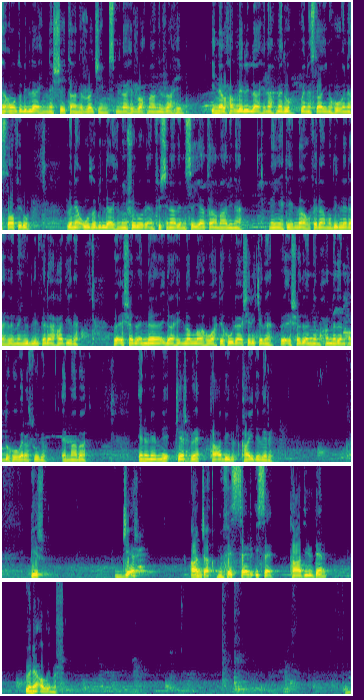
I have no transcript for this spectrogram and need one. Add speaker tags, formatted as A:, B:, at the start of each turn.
A: Euzu billahi mineşşeytanirracim. Bismillahirrahmanirrahim. İnnel hamdelellahi nahmeduhu ve nestainuhu ve nestağfiruh ve na'uzu billahi min şururi enfusina ve min seyyiati amalina. Men yehdihillahu fela mudille leh ve men yudlil fela hadiye leh. Ve eşhedü en la ilahe illallah vahdehu la şerike leh ve eşhedü enne Muhammeden abduhu ve resuluh. Emma ba'd. En önemli cerh ve tadil kaideleri. 1. Cerh ancak müfesser ise tadilden öne alınır.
